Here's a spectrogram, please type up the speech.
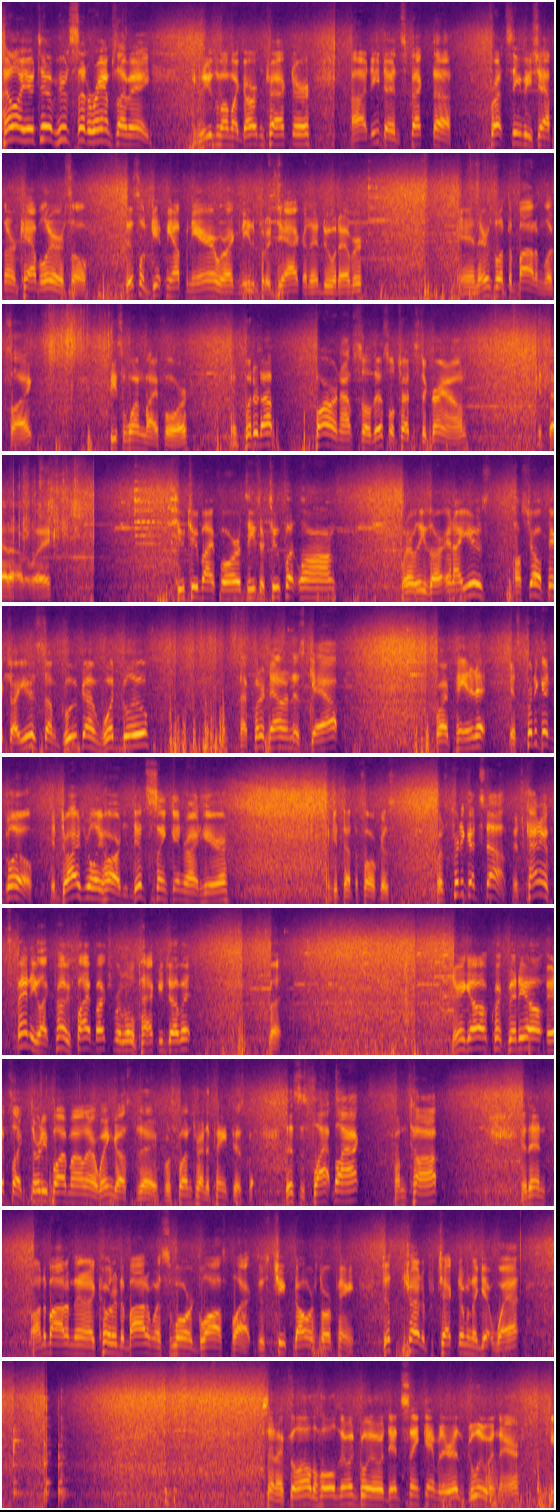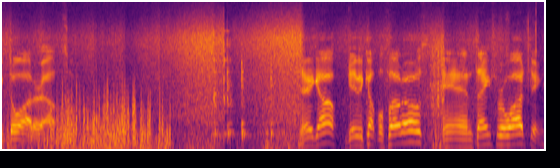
Hello YouTube, here's a set of ramps I made. You can use them on my garden tractor. Uh, I need to inspect the front CV shaft on our Cavalier, so this will get me up in the air where I can either put a jack or then do whatever. And there's what the bottom looks like. Piece of 1x4. And put it up far enough so this will touch the ground. Get that out of the way. Two 2x4s, these are two foot long, whatever these are. And I used, I'll show a picture. I used some glue gun wood glue. And I put it down in this gap before I painted it. It's pretty good glue. It dries really hard. It did sink in right here. I get that to focus. But it's pretty good stuff. It's kind of spendy, like probably five bucks for a little package of it. But there you go, quick video. It's like 35 mile an hour wind gust today. It was fun trying to paint this, but this is flat black on top. And then on the bottom, then I coated the bottom with some more gloss black, just cheap dollar store paint. Just to try to protect them when they get wet. Said I fill all the holes in with glue. It did sink in, but there is glue in there. Keep the water out. So. There you go. Give you a couple photos, and thanks for watching.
